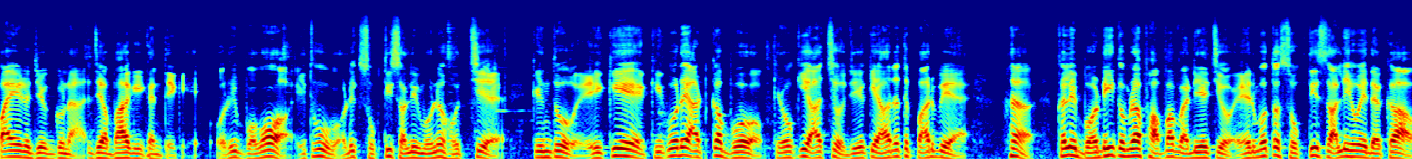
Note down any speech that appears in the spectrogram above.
পায়ের যোগ্য না যা ভাগ এখান থেকে। আরে বাবা এ তো অনেক শক্তিশালী মনে হচ্ছে। কিন্তু একে কি করে আটকাবো? কেউ কি আছো যে একে হারাতে পারবে? হ্যাঁ খালি বডি তোমরা ফাঁপা বানিয়েছো এর মতো শক্তিশালী হয়ে দেখাও।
